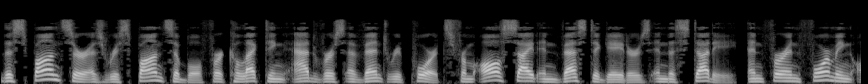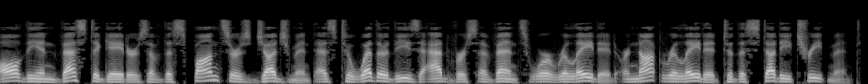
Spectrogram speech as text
The sponsor is responsible for collecting adverse event reports from all site investigators in the study, and for informing all the investigators of the sponsor's judgment as to whether these adverse events were related or not related to the study treatment.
